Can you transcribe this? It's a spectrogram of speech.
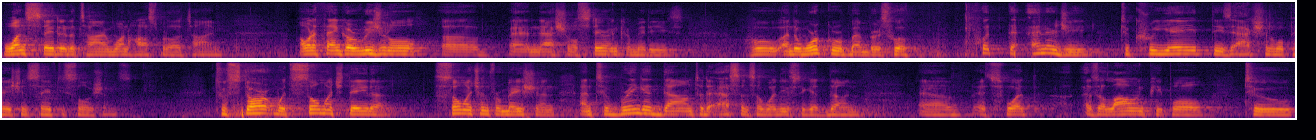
one state at a time, one hospital at a time. I want to thank our regional uh, and national steering committees who, and the work group members who have put the energy to create these actionable patient safety solutions. To start with so much data, so much information, and to bring it down to the essence of what needs to get done, uh, it's what is allowing people to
